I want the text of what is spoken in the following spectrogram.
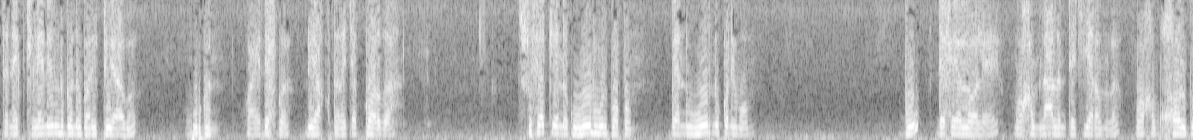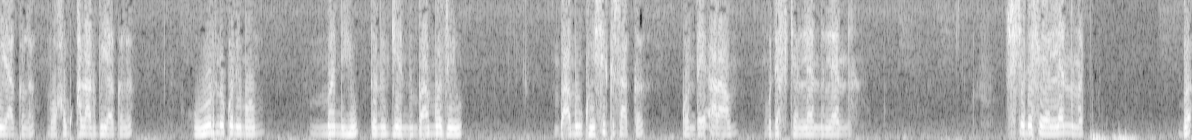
te nekk ci leneen lu gën bari tuyaaba mu gën waaye def ga du yàq dara ca koor ga su fekkee nag wóoluwul boppam benn wóor na ko ni moom bu defee loolee moo xam laalante ci yaram la moo xam xool bu yàgg la moo xam xalaat bu yàgg la wóor na ko ni moom man yu dana génn mbaa masiyu mbaa mu koy sikk sàkk kon day araam mu def ca lenn lenn su ca defee lenn nag ba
